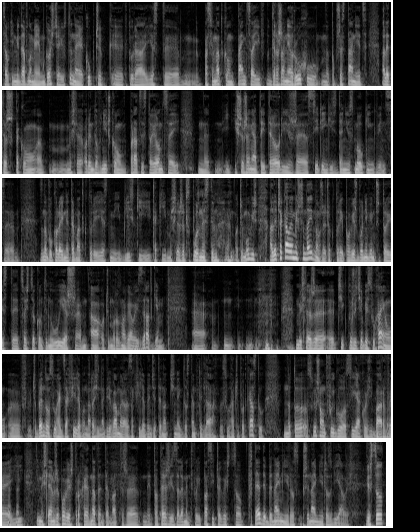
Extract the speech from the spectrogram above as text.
Całkiem niedawno miałem gościa, Justynę Jakubczyk, y, która jest y, pasjonatką tańca i wdrażania ruchu no, poprzez taniec, ale też taką, y, myślę, orędowniczką pracy stojącej i, i szerzenia tej teorii, że sitting is the new smoking, więc y, znowu kolejny temat, który jest mi bliski i taki, myślę, że wspólny z tym, o czym mówisz, ale czekałem jeszcze na jedną rzecz, o której powiesz, bo nie wiem, czy to jest y, coś, co kontynuujesz, a o czym rozmawiałeś z Radkiem. E, Myślę, że ci, którzy Ciebie słuchają, e, czy będą słuchać za chwilę, bo na razie nagrywamy, ale za chwilę będzie ten odcinek dostępny dla słuchaczy podcastu, no to słyszą Twój głos, jakość, barwę i, i myślałem, że powiesz trochę na ten temat, że to też jest element Twojej pasji, czegoś, co wtedy bynajmniej roz, przynajmniej rozwijałeś. Wiesz co,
